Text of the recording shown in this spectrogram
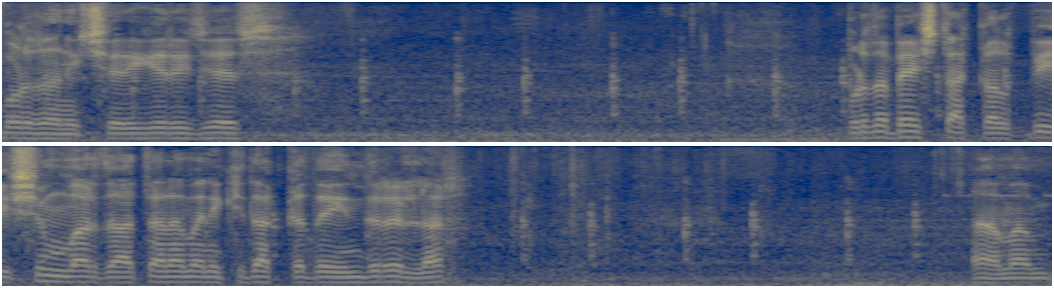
Buradan içeri gireceğiz. Burada 5 dakikalık bir işim var zaten hemen 2 dakikada indirirler. Hemen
